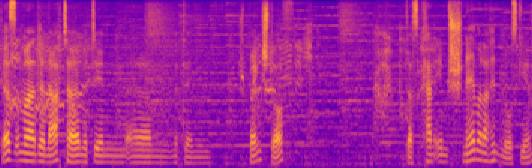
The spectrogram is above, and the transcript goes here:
Das ist immer der Nachteil mit, den, ähm, mit dem Sprengstoff. Das kann eben schnell mal nach hinten losgehen.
